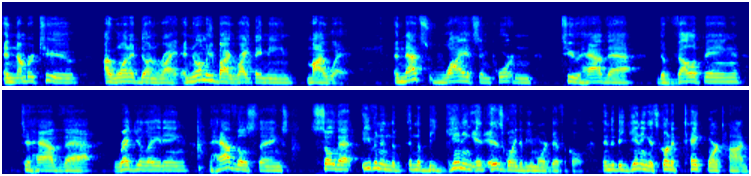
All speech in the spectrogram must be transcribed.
And number two, I want it done right. And normally by right, they mean my way. And that's why it's important to have that developing, to have that regulating, to have those things so that even in the in the beginning it is going to be more difficult. In the beginning it's going to take more time.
